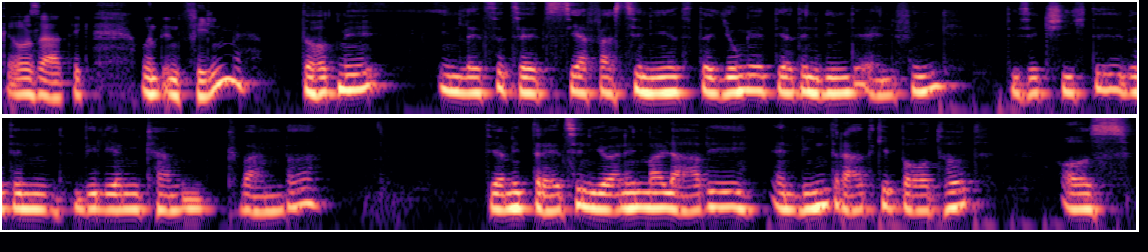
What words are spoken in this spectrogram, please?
Großartig. Und ein Film? Da hat mich in letzter Zeit sehr fasziniert der Junge, der den Wind einfing. Diese Geschichte über den William Kamkwamba, der mit 13 Jahren in Malawi ein Windrad gebaut hat, aus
